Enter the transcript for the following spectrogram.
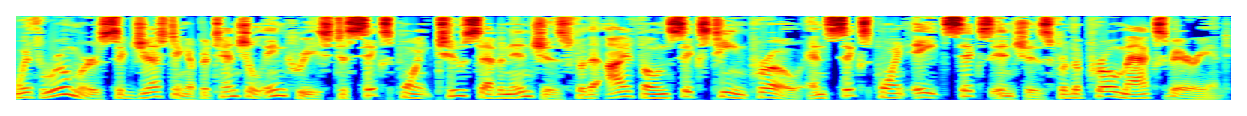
with rumors suggesting a potential increase to 6.27 inches for the iPhone 16 Pro and 6.86 inches for the Pro Max variant.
